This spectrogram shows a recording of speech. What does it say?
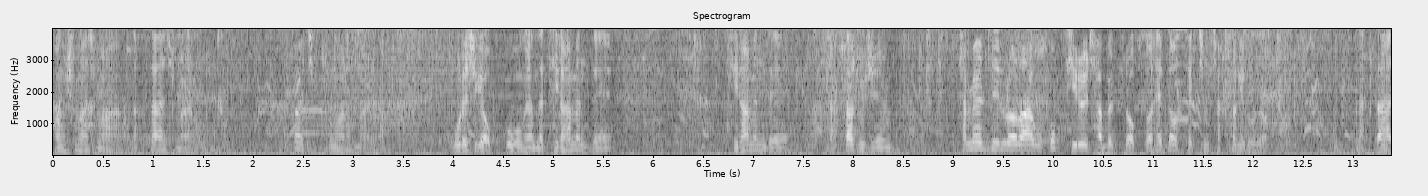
방심하지마 낙사하지 말고. 빨리 집중하란 말이야. 모래시계 없고 그냥 나 deal하면 돼. deal하면 돼. 낙사 조심. 3열 딜러라고 꼭 deal을 잡을 필요 없어. head attack 침착하게 노려. 낙사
